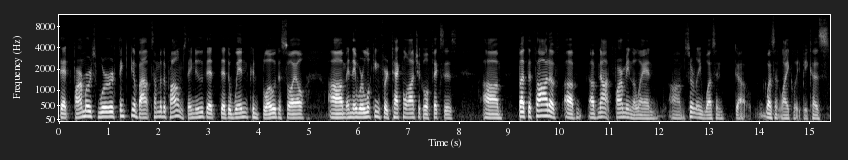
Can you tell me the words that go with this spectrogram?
that farmers were thinking about some of the problems. They knew that, that the wind could blow the soil, um, and they were looking for technological fixes. Um, but the thought of, of, of not farming the land um, certainly wasn't, uh, wasn't likely because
